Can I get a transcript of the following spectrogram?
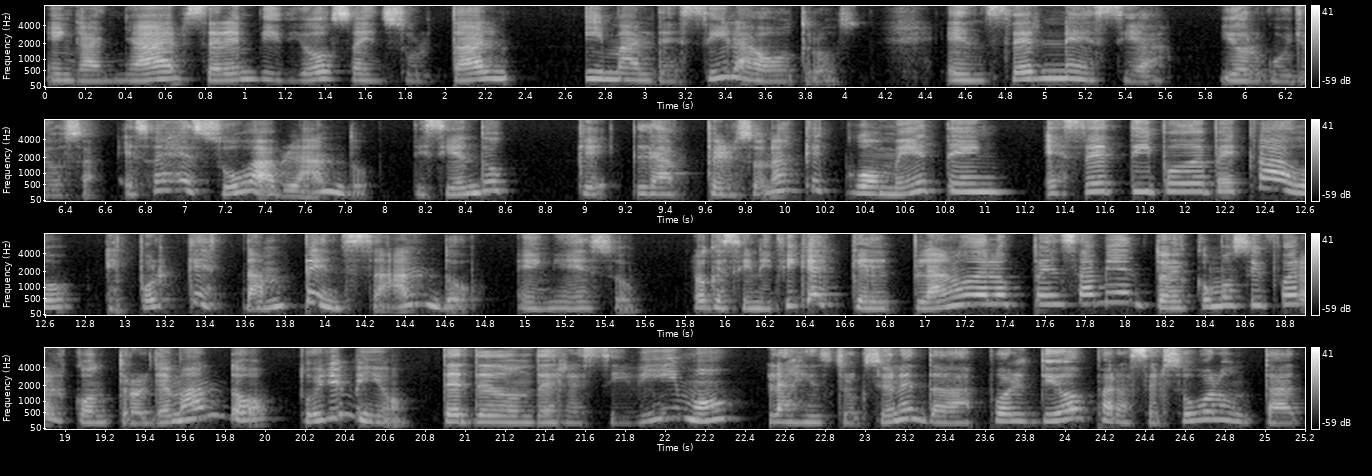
engañar, ser envidiosa, insultar y maldecir a otros, en ser necia y orgullosa. Eso es Jesús hablando, diciendo que las personas que cometen ese tipo de pecado es porque están pensando en eso. Lo que significa es que el plano de los pensamientos es como si fuera el control de mando tuyo y mío, desde donde recibimos las instrucciones dadas por Dios para hacer su voluntad.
